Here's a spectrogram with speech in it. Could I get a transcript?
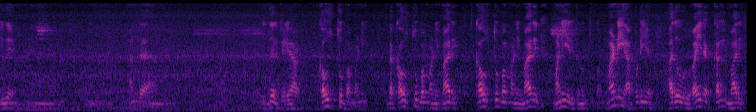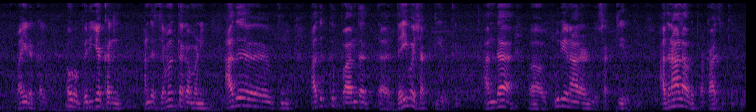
இது அந்த இது இருக்கு இல்லையா கௌஸ்துபமணி இந்த கௌஸ்துபமணி மாதிரி கௌஸ்துபமணி மாதிரி மணி இருக்குன்னு வச்சுக்கோங்க மணி அப்படியே அது ஒரு வைரக்கல் மாதிரி வைரக்கல் ஒரு பெரிய கல் அந்த செமந்தக மணி அது அதுக்கு அந்த தெய்வ சக்தி இருக்கு அந்த சூரியநாராயண சக்தி இருக்கு அதனால அவர் பிரகாசிக்கிறது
